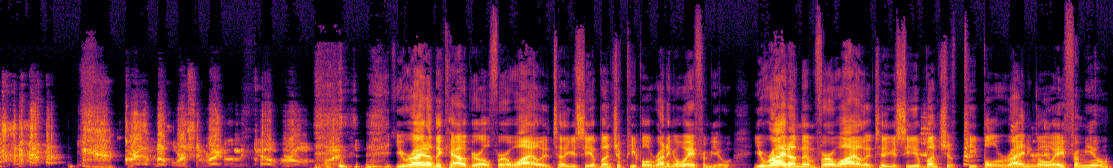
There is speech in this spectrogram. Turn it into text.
Grab the horse and ride on the cowgirl. What? you ride on the cowgirl for a while until you see a bunch of people running away from you. You ride on them for a while until you see a bunch of people riding away from you.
